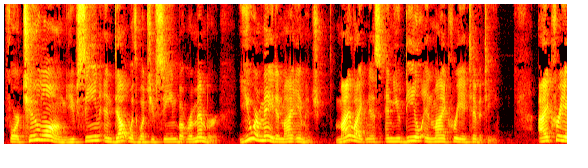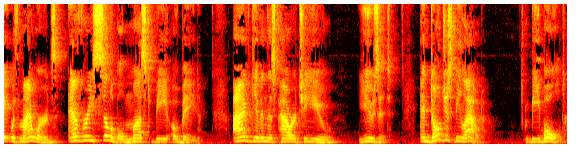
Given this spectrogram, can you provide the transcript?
For too long you've seen and dealt with what you've seen, but remember, you were made in my image, my likeness, and you deal in my creativity. I create with my words. Every syllable must be obeyed. I've given this power to you. Use it. And don't just be loud. Be bold.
